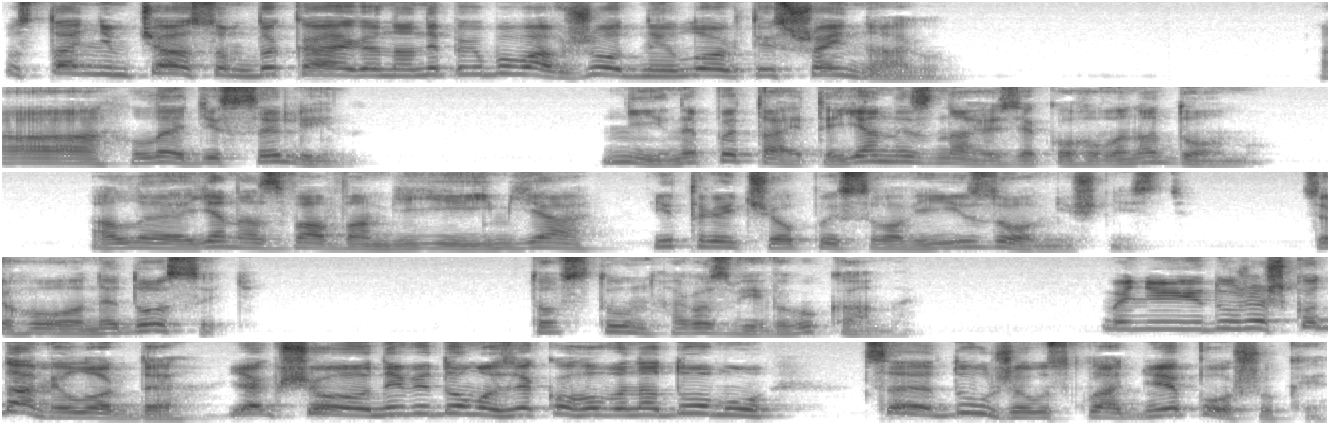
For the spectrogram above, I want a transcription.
Останнім часом до Кайрена не прибував жодний лорд із Шайнару. А леді Селін? Ні, не питайте, я не знаю, з якого вона дому. Але я назвав вам її ім'я і тричі описував її зовнішність. Цього не досить? Товстун розвів руками. Мені дуже шкода, мілорде. Якщо невідомо з якого вона дому, це дуже ускладнює пошуки.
